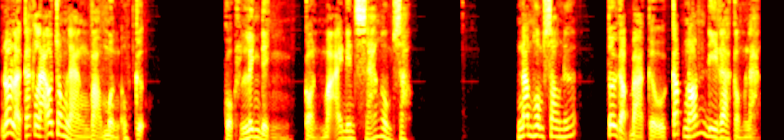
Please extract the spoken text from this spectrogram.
đó là các lão trong làng vào mừng ông cự. Cuộc linh đình còn mãi đến sáng hôm sau. Năm hôm sau nữa, tôi gặp bà cựu cắp nón đi ra cổng làng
